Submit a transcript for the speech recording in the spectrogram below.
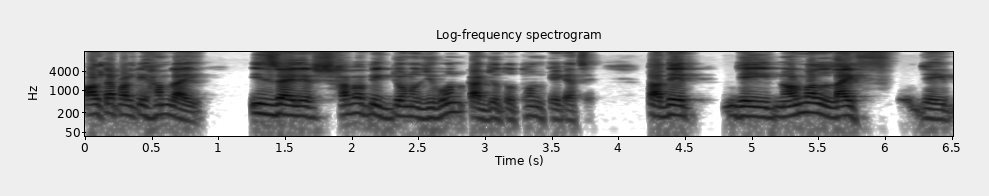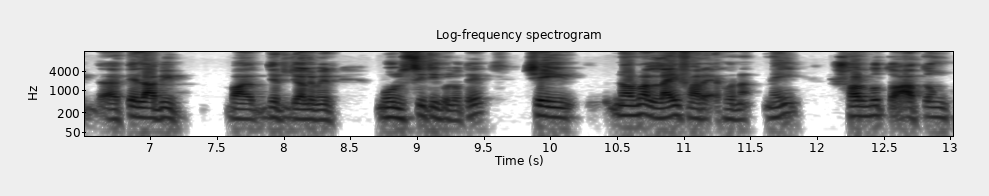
পাল্টাপাল্টি হামলায় ইসরায়েলের স্বাভাবিক জনজীবন কার্যত থমকে গেছে। তাদের যেই নর্মাল লাইফ যে তেল আবিব বা জেরুজালেমের মূল সিটিগুলোতে সেই নর্মাল লাইফ আর এখন নেই। সর্বত্র আতঙ্ক।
